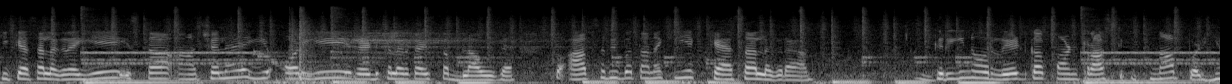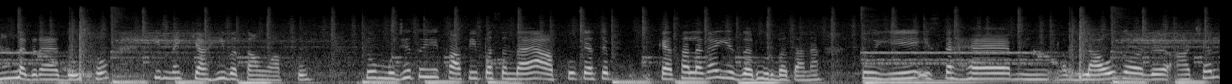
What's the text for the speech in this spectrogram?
कि कैसा लग रहा है। ये इसका आंचल है, ये और ये रेड कलर का इसका ब्लाउज़ है। तो आप सभी बताना कि ये कैसा लग रहा है? ग्रीन और रेड का कंट्रास्ट इतना बढ़िया लग रहा है दोस्तों कि मैं क्या ही बताऊँ आपको। तो मुझे तो ये काफ़ी पसंद आया। आपको कैसे, कैसा लगा ये ज़रूर बताना। तो ये इसका है ब्लाउज़ और आँचल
